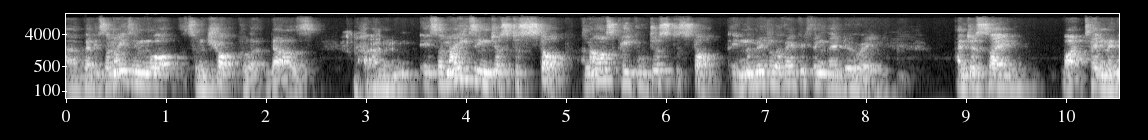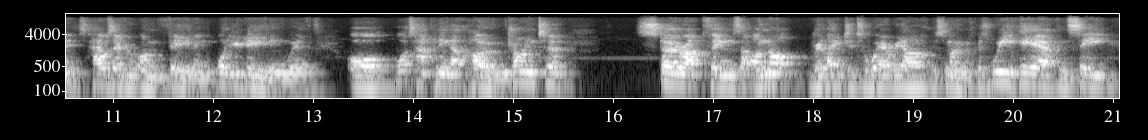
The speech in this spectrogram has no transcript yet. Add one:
Uh, but it's amazing what some chocolate does. Um, it's amazing just to stop and ask people just to stop in the middle of everything they're doing, and just say, like, ten minutes. How's everyone feeling? What are you dealing with? Or what's happening at home? Trying to stir up things that are not related to where we are at this moment because we hear and see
